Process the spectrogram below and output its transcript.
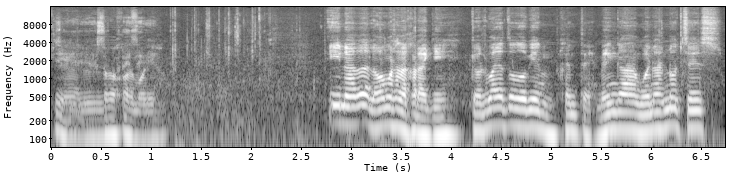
Sí, el rojo de morir. Y nada, lo vamos a dejar aquí. Que os vaya todo bien, gente. Venga, buenas noches.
